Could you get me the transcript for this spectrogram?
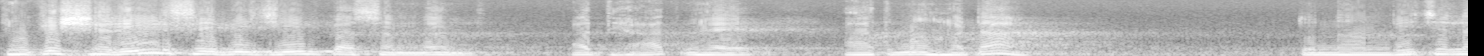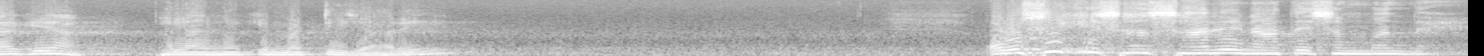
क्योंकि शरीर से भी जीव का संबंध अध्यात्म है, आत्मा हटा तो नाम भी चला गया, फलाने की मट्टी जा रही है। और उसी के साथ सारे नाते संबंध है।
